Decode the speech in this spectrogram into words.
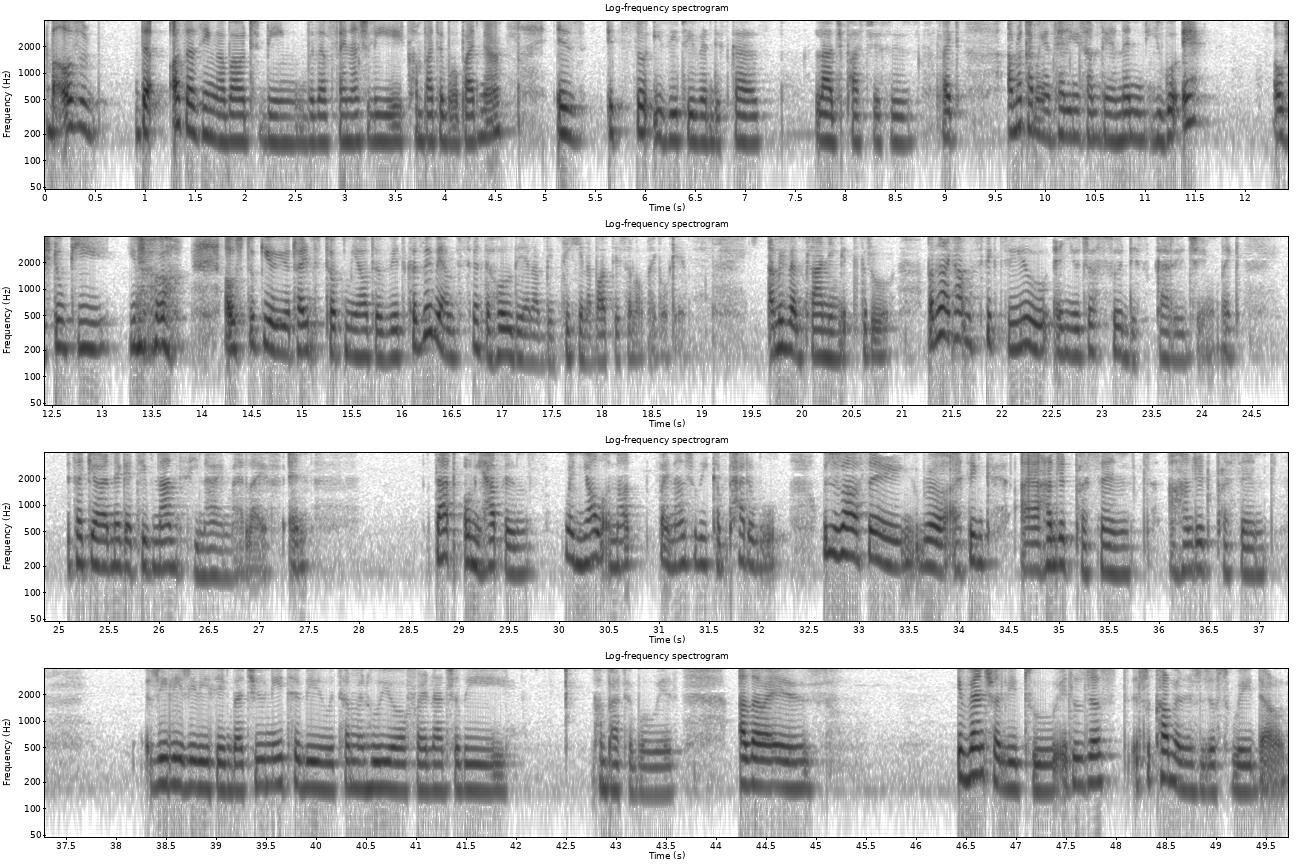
But also, the other thing about being with a financially compatible partner is it's so easy to even discuss large purchases. Like, I'm not coming and telling you something and then you go, eh, I was stooky, you know, I was stooky or you're trying to talk me out of it. Because maybe I've spent the whole day and I've been thinking about this and I'm like, okay, I'm even planning it through. But then I come and speak to you and you're just so discouraging. Like, it's like you're a negative Nancy now in my life. And that only happens when y'all are not financially compatible. Which is why I was saying, bro, I think I 100%, 100% really, really think that you need to be with someone who you're financially compatible with. Otherwise, eventually, too, it'll just, it'll come and it'll just weigh down.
